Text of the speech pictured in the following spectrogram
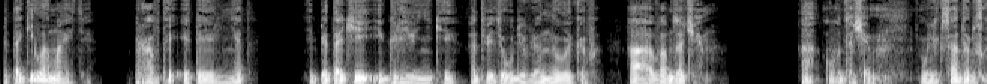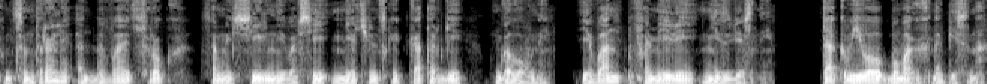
пятаки ломаете. Правда это или нет? И пятаки, и гривенники, — ответил удивленный Лыков. — А вам зачем? — А вот зачем. В Александровском Централе отбывает срок самый сильный во всей Нерчинской каторге уголовный. Иван по фамилии неизвестный. Так в его бумагах написано,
